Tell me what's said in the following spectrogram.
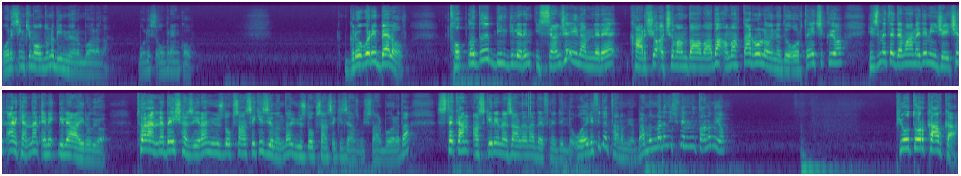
Boris'in kim olduğunu bilmiyorum bu arada. Boris Obrenkov. Grigori Belov topladığı bilgilerin isyancı eylemlere karşı açılan davada anahtar rol oynadığı ortaya çıkıyor. Hizmete devam edemeyeceği için erkenden emekliliğe ayrılıyor. Törenle 5 Haziran 198 yılında 198 yazmışlar bu arada. Stekan askeri mezarlığına defnedildi. O herifi de tanımıyorum. Ben bunların hiçbirini tanımıyorum. Piotr Kavka.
